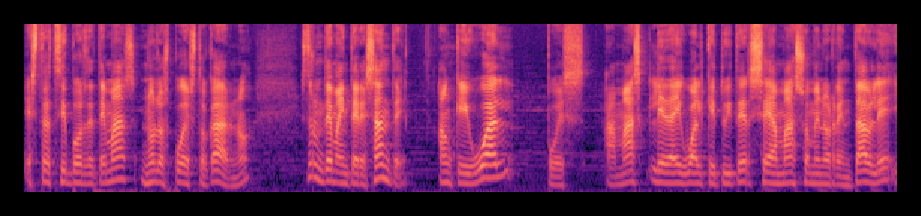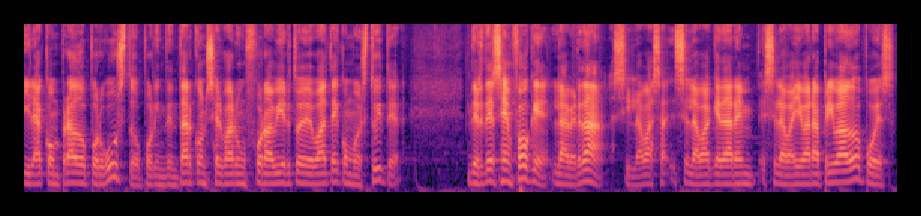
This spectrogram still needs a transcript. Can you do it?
estos tipos de temas, no los puedes tocar, ¿no? Esto es un tema interesante. Aunque igual, pues a Musk le da igual que Twitter sea más o menos rentable y la ha comprado por gusto, por intentar conservar un foro abierto de debate como es Twitter. Desde ese enfoque, la verdad, si la se la va a llevar a privado, pues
